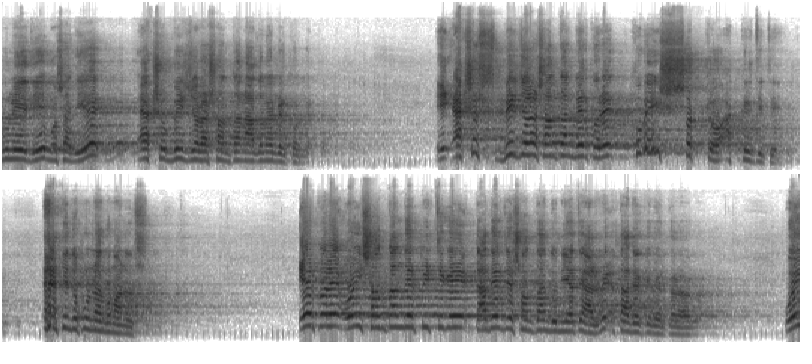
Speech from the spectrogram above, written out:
বুলিয়ে দিয়ে, মশা দিয়ে একশো বিশ জোড়া সন্তান আদমে বের করলেন এই একশো বিশ জোড়া সন্তান বের করে খুবই ছোট্ট আকৃতিতে, কিন্তু পূর্ণাঙ্গ মানুষ। এরপরে ওই সন্তানদের পিঠ থেকে তাদের যে সন্তান দুনিয়াতে আসবে, তাদেরকে বের করা হলো ওই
